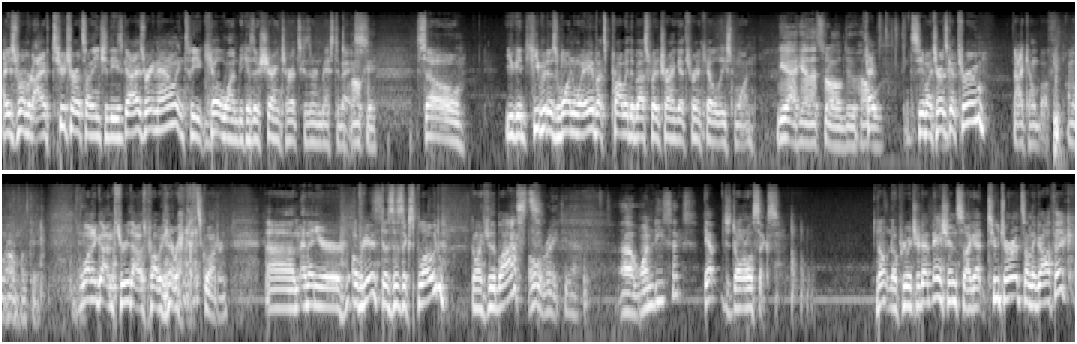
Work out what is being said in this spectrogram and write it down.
I just remembered I have two turrets on each of these guys right now until you kill one because they're sharing turrets because they're in base to base. Okay. So you could keep it as one wave. That's probably the best way to try and get through and kill at least one. Yeah, yeah, that's what I'll do. I'll, Okay. See if my turrets get through. I kill them both on the way. Oh, okay. If one had gotten through, that was probably going to wreck that squadron. Um, and then you're over here. Does this explode? Going through the blasts? Oh, right, yeah. Uh, 1d6? Yep, just don't roll six. No, no premature detonation. So I got two turrets on the Gothic.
